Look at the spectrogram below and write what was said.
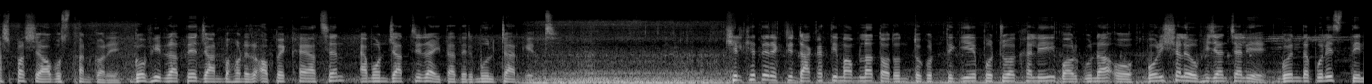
আশপাশে অবস্থান করে। গভীর রাতে যানবাহনের অপেক্ষায় আছেন এমন যাত্রীরাই তাদের মূল টার্গেট খিলক্ষেতের একটি ডাকাতি মামলা তদন্ত করতে গিয়ে পটুয়াখালী, বরগুনা ও বরিশালে অভিযান চালিয়ে গোয়েন্দা পুলিশ তিন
